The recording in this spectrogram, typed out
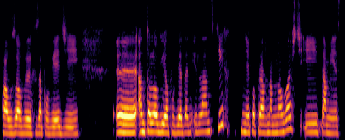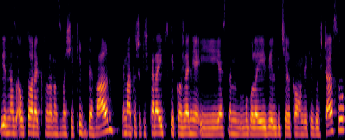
pauzowych zapowiedzi E, antologii opowiadań irlandzkich, Niepoprawna Mnogość i tam jest jedna z autorek, która nazywa się Kit DeVal, ma też jakieś karaibskie korzenie i jestem w ogóle jej wielbicielką od jakiegoś czasu.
